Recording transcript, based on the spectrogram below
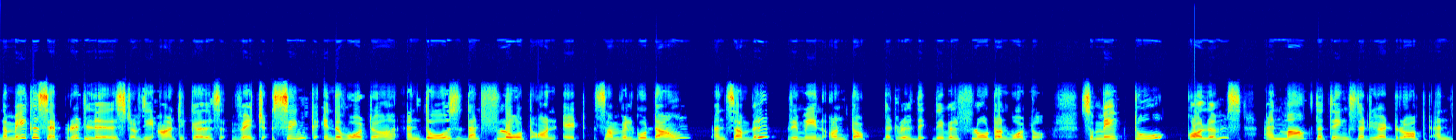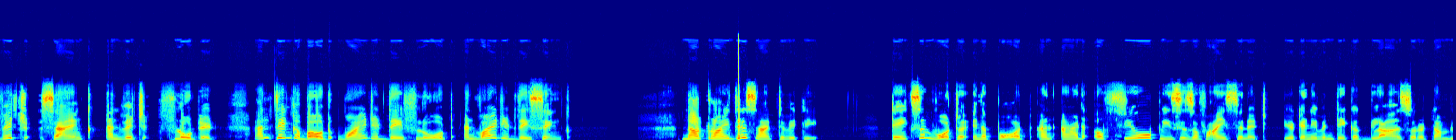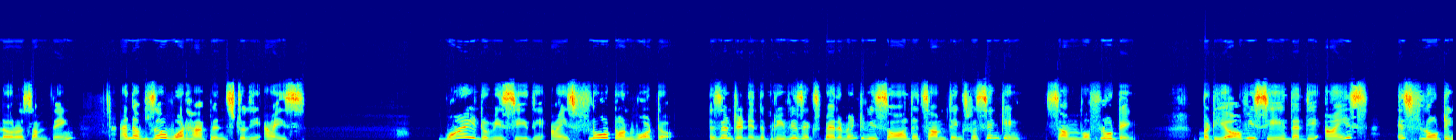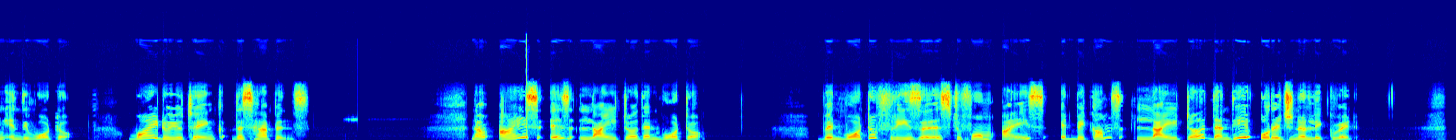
now make a separate list of the articles which sink in the water and those that float on it. Some will go down and some will remain on top. That will they will float on water. So make two columns and mark the things that you had dropped and which sank and which floated. And think about why did they float and why did they sink. Now try this activity. Take some water in a pot and add a few pieces of ice in it. You can even take a glass or a tumbler or something and observe what happens to the ice. Why do we see the ice float on water? Isn't it? In the previous experiment, we saw that some things were sinking, some were floating. But here we see that the ice is floating in the water. Why do you think this happens? Now, ice is lighter than water. When water freezes to form ice, it becomes lighter than the original liquid.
